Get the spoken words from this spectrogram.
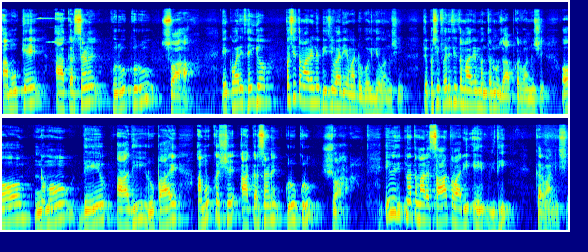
અમુકે આકર્ષણ કુરુ કુરુ સ્વાહા. એકવારી થઈ ગયો, પછી તમારે એને બીજી વારી એમાં ડૂબોઈ લેવાનું છે. તે પછી ફરીથી તમારે મંત્રનું જાપ કરવાનું છે. ઓમ નમો દેવ આધિ રૂપાય અમુકશ્ય આકર્ષણ કૃ કૃ સ્વાહા. એવી રીતના તમારે સાત વારી એ વિધિ કરવાની છે.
